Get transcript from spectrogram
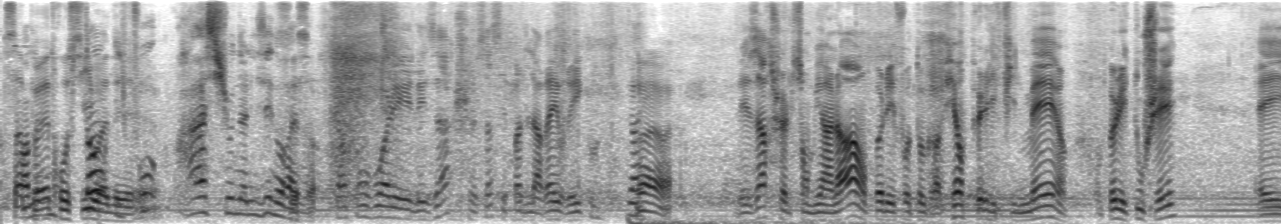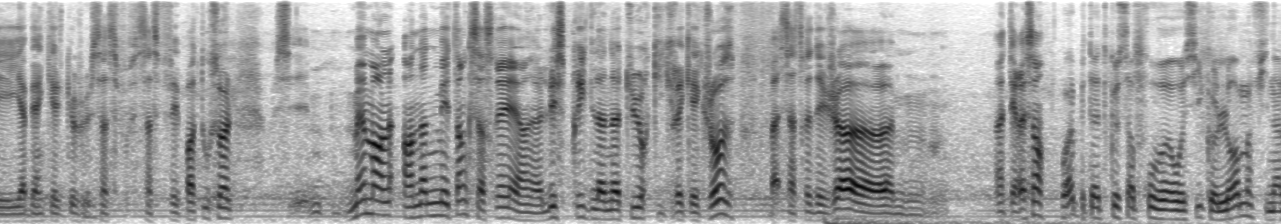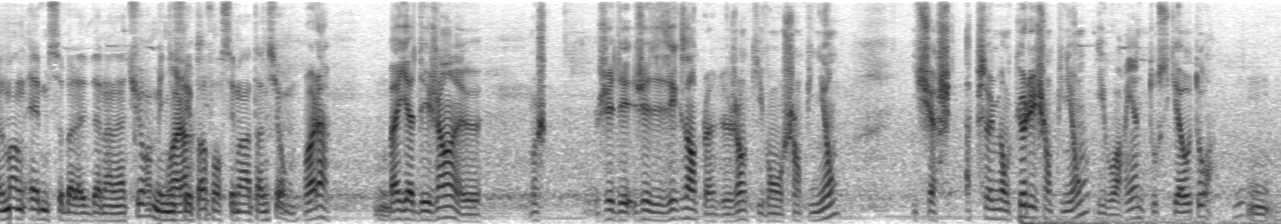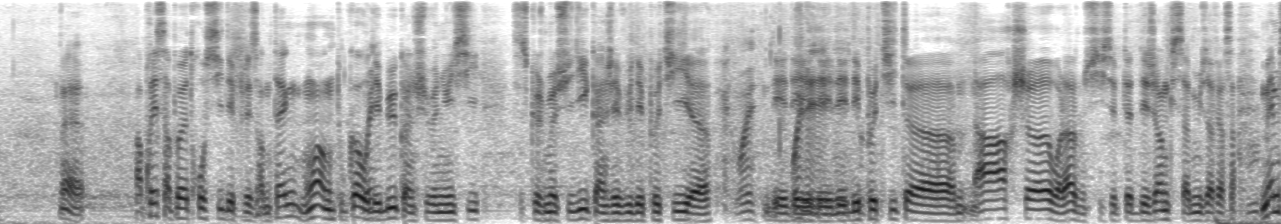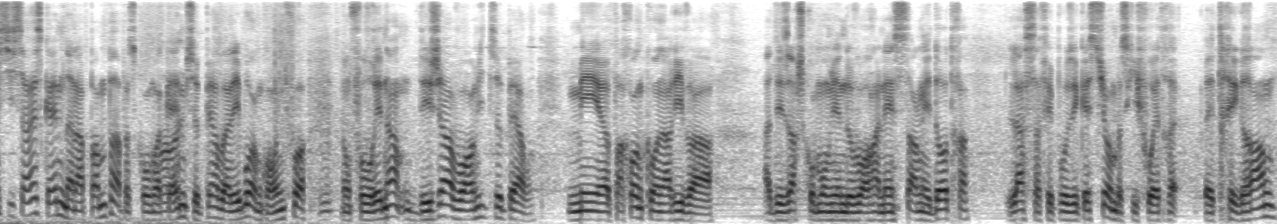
Ça en peut être aussi temps, ouais, des... il faut rationaliser nos rêves. ça. Quand on voit les, les arches, ça, c'est pas de la rêverie. quoi. Ouais, ouais. Les arches, elles sont bien là, on peut les photographier, on peut les filmer, on peut les toucher. Et il y a bien quelques jeux, ça se, ça se fait pas tout seul. Même en, en admettant que ça serait euh, l'esprit de la nature qui crée quelque chose, bah, ça serait déjà euh, intéressant. Ouais, peut-être que ça prouve aussi que l'homme finalement aime se balader dans la nature, mais n'y Voilà. fait pas forcément attention. Voilà. Bah, Il y a des gens, euh, moi j'ai des, des exemples hein, de gens qui vont aux champignons, ils cherchent absolument que les champignons, ils voient rien de tout ce qu'il y a autour. Ouais. Après, ça peut être aussi des plaisantins. Moi, en tout cas, au Oui. début, quand je suis venu ici, c'est ce que je me suis dit quand j'ai vu des petits, euh, Oui. des, Oui, des- les- des- des- les- des petites euh, arches. Voilà, je me suis dit, c'est peut-être des gens qui s'amusent à faire ça. Même si ça reste quand même dans la pampa, parce qu'on va quand Ouais. même se perdre dans les bois, encore une fois. Donc, il faut vraiment déjà avoir envie de se perdre. Mais euh, par contre, quand on arrive à, à des arches comme on vient de voir à l'instant et d'autres, là, ça fait poser question parce qu'il faut être, très grand.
